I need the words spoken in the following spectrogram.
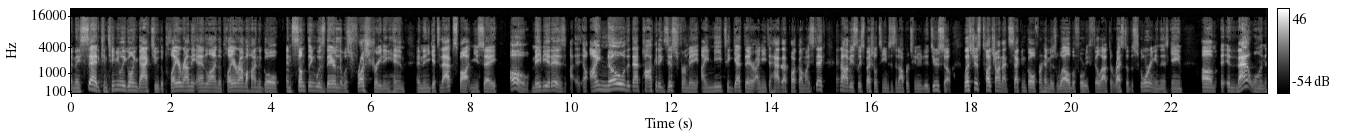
and they said continually going back to the play around the end line, the play around behind the goal, and something was there that was frustrating him. And then you get to that spot and you say, oh, maybe it is. I, uh, I, know that that pocket exists for me. I need to get there. I need to have that puck on my stick. And obviously, special teams is an opportunity to do so. Let's just touch on that second goal for him as well before we fill out the rest of the scoring in this game. Um, in that one,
